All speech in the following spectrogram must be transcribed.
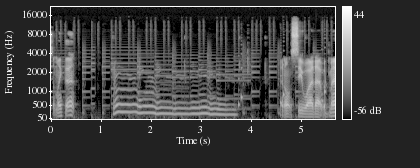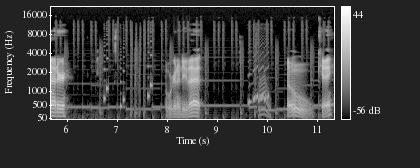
Something like that? I don't see why that would matter. But we're gonna do that. Okay.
